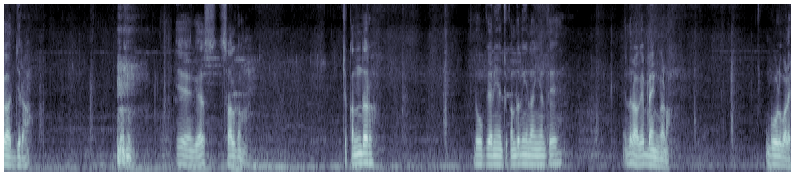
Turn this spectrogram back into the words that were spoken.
ਗਾਜਰਾ। ਇਹ ਹੈਗਾ ਸਲਗਮ। ਚੁਕੰਦਰ। ਦੋ ਕਿਆਰੀਆਂ ਚੁਕੰਦਰ ਦੀਆਂ ਲਾਈਆਂ ਤੇ ਇਧਰ ਆ ਗਏ ਬੈਂਗਣ। ਗੋਲ ਵਾਲੇ।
